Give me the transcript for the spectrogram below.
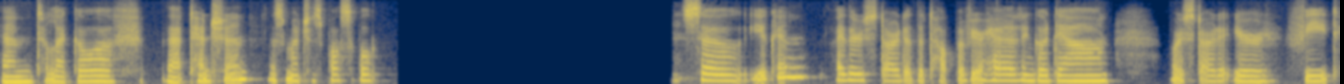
and to let go of that tension as much as possible. So you can either start at the top of your head and go down, or start at your feet,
